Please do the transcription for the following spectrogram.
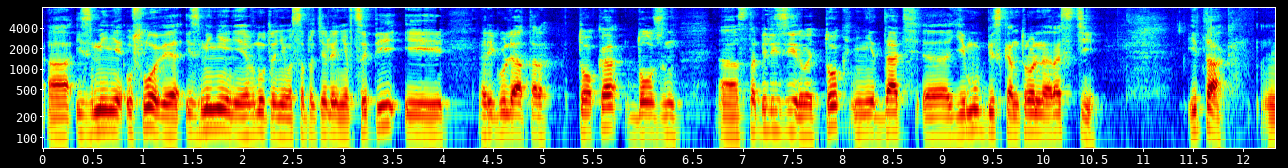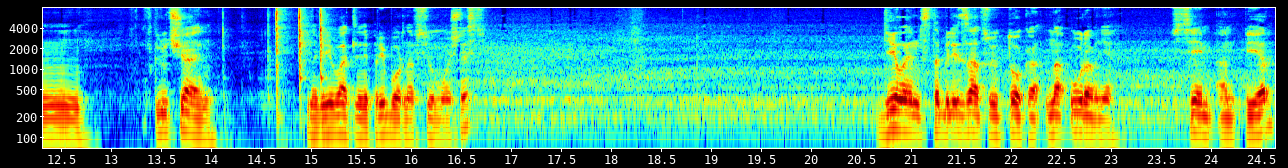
а, измени... условия изменения внутреннего сопротивления в цепи, и регулятор тока должен а, стабилизировать ток, не дать а, ему бесконтрольно расти. Итак, включаем нагревательный прибор на всю мощность. Делаем стабилизацию тока на уровне 7 ампер.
